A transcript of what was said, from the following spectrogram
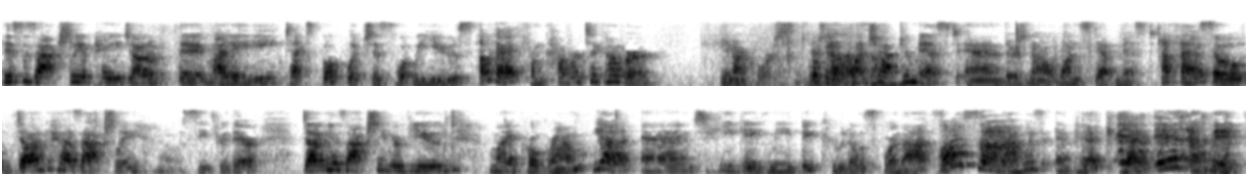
This is actually a page out of the Milady textbook, which is what we use. Okay. from cover to cover in our course. There's Okay, not one awesome. chapter missed and there's not one step missed. Okay. So Doug has actually, oh, see through there, Doug has actually reviewed my program Yeah. and he gave me big kudos for that. So Awesome. That was epic. That is epic.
